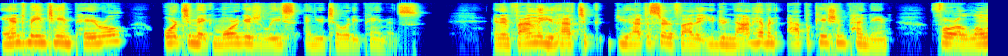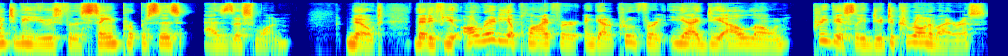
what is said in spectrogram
and maintain payroll or to make mortgage, lease, and utility payments. And then finally, you have to, you have to certify that you do not have an application pending for a loan to be used for the same purposes as this one. Note that if you already applied for and got approved for an EIDL loan previously due to coronavirus,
